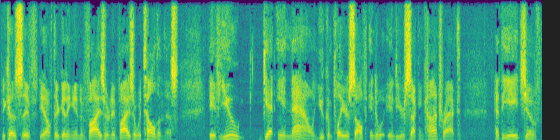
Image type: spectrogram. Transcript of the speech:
because if you know if they're getting an advisor, an advisor would tell them this. If you get in now, you can play yourself into into your second contract at the age of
